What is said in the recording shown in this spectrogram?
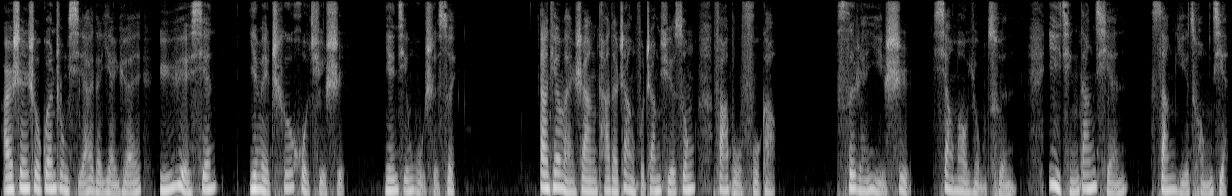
而深受观众喜爱的演员于月仙，因为车祸去世，年仅五十岁。当天晚上，她的丈夫张学松发布讣告：“斯人已逝，相貌永存，疫情当前，丧仪从简。”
